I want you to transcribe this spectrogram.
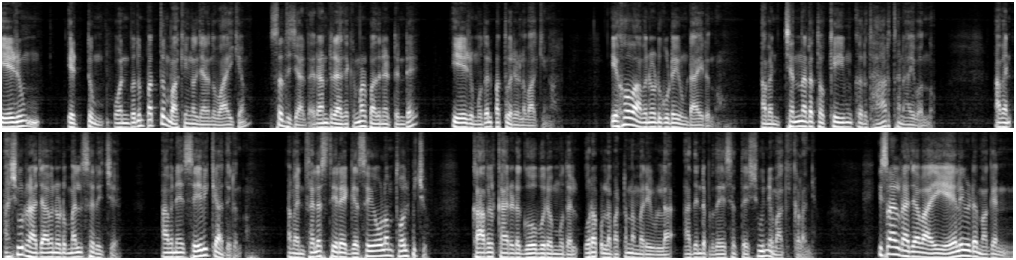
ഏഴും എട്ടും ഒൻപതും പത്തും വാക്യങ്ങൾ ഞാനൊന്ന് വായിക്കാം. ശ്രദ്ധിച്ചാട്ടെ. രണ്ട് രാജാക്കന്മാർ പതിനെട്ടിന്റെ ഏഴ് മുതൽ പത്ത് വരെയുള്ള വാക്യങ്ങൾ. യഹോവ അവനോട് കൂടെ ഉണ്ടായിരുന്നു. അവൻ ചെന്നടത്തൊക്കെയും കൃതാർത്ഥനായി വന്നു. അവൻ അശൂർ രാജാവിനോട് മത്സരിച്ച് അവനെ സേവിക്കാതിരുന്നു. അവൻ ഫലസ്തീരെ ഗസയോളം തോൽപ്പിച്ചു. കാവൽക്കാരുടെ ഗോപുരം മുതൽ ഉറപ്പുള്ള പട്ടണം വരെയുള്ള അതിന്റെ പ്രദേശത്തെ ശൂന്യമാക്കി കളഞ്ഞു ഇസ്രായേൽ രാജാവായ ഏലയുടെ മകൻ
